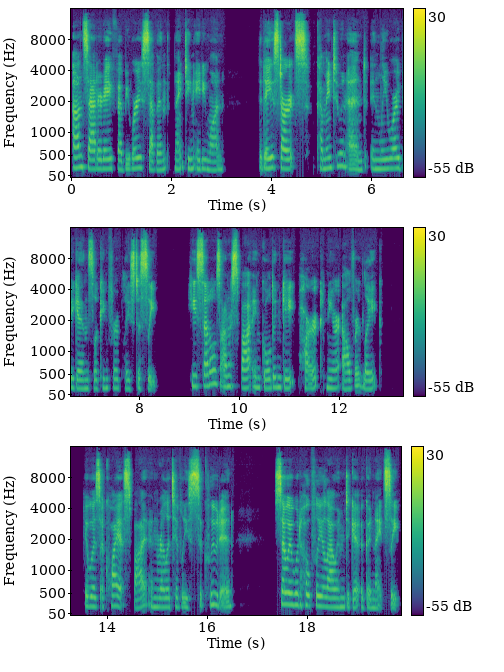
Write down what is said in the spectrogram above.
On Saturday, February 7th, 1981, the day starts coming to an end, and Leroy begins looking for a place to sleep. He settles on a spot in Golden Gate Park near Alvord Lake. It was a quiet spot and relatively secluded, so it would hopefully allow him to get a good night's sleep.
